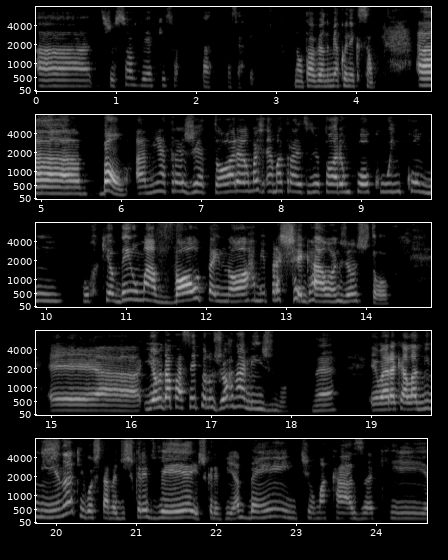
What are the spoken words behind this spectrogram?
Ah, deixa eu só ver aqui. Só... Tá, tá certo. Não estava vendo minha conexão. Ah, bom, a minha trajetória é uma, é uma trajetória um pouco incomum, porque eu dei uma volta enorme para chegar onde eu estou. É, e eu ainda passei pelo jornalismo, né? Eu era aquela menina que gostava de escrever, escrevia bem, tinha uma casa que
